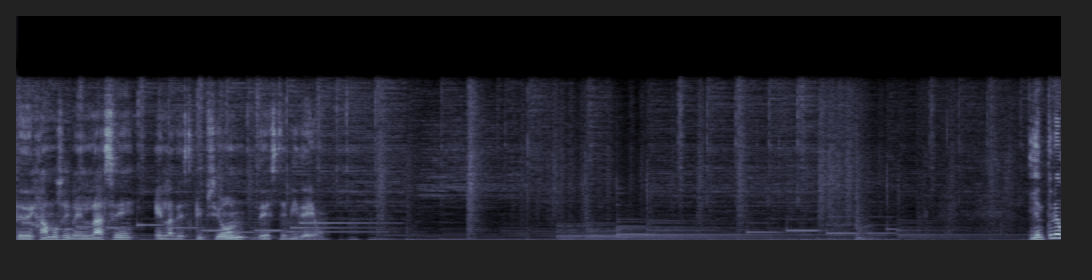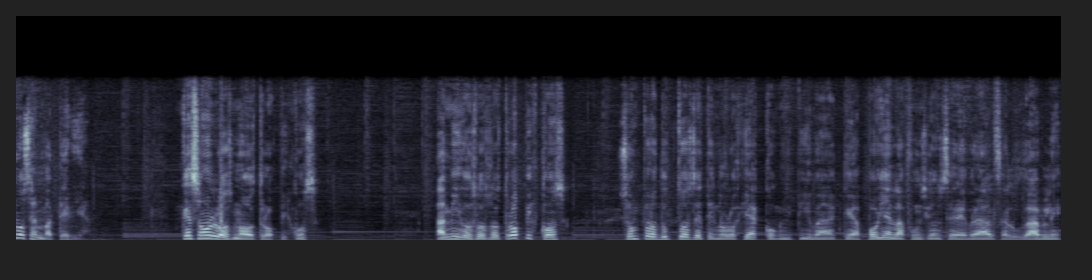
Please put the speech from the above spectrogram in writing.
te dejamos el enlace en la descripción de este video. Y entremos en materia. ¿Qué son los nootrópicos? Amigos, los nootrópicos son productos de tecnología cognitiva que apoyan la función cerebral saludable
